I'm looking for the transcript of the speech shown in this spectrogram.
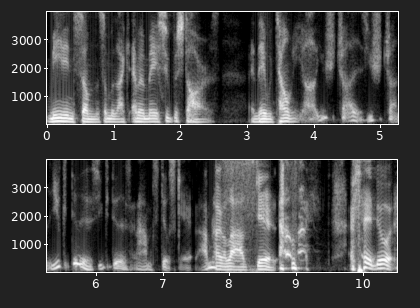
meeting some some of like MMA superstars, and they would tell me, "Yo, you should try this. You should try this. You could do this. You could do this." And I'm still scared. I'm not gonna lie, I'm scared. I'm like, I can't do it.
